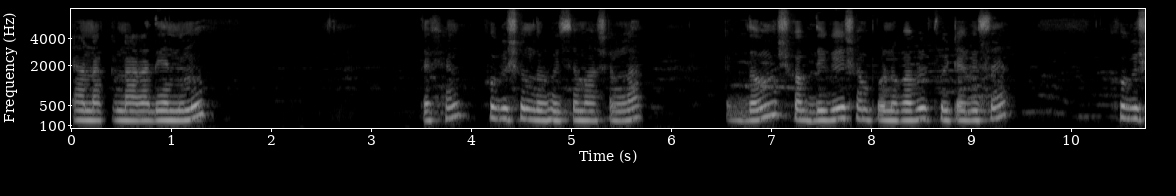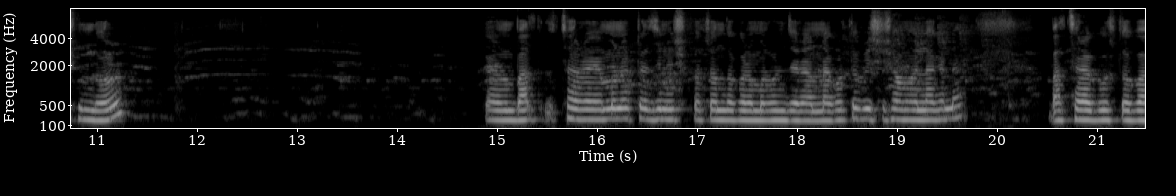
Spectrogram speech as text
এখন একটা নাড়া দিয়ে নিনু দেখেন, খুবই সুন্দর হয়েছে মাসাল্লাহ একদম সব দিকেই সম্পূর্ণভাবে ফুইটা গেছে। খুবই সুন্দর। কারণ বাচ্চারা এমন একটা জিনিস পছন্দ করে মনে যে রান্না করতে বেশি সময় লাগে না। বাচ্চারা গোস্ত বা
